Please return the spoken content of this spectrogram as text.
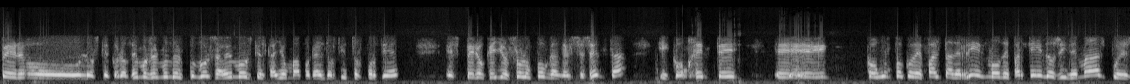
pero los que conocemos el mundo del fútbol sabemos que el Cayón va a poner el 200%, espero que ellos solo pongan el 60% y con gente eh, con un poco de falta de ritmo, de partidos y demás, pues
